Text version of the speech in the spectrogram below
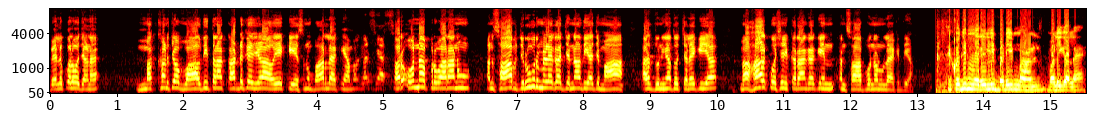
ਬਿਲਕੁਲ ਹੋ ਜਾਣਾ। ਮੱਖਣ ਚੋਂ ਵਾਲ ਦੀ ਤਰ੍ਹਾਂ ਕੱਢ ਕੇ ਜਿਹੜਾ ਇਹ ਕੇਸ ਨੂੰ ਬਾਹਰ ਲੈ ਕੇ ਆਵਾਂਗੇ ਔਰ ਉਹਨਾਂ ਪਰਿਵਾਰਾਂ ਨੂੰ ਇਨਸਾਫ ਜ਼ਰੂਰ ਮਿਲੇਗਾ ਜਿਨ੍ਹਾਂ ਦੀ ਅੱਜ ਮਾਂ ਇਸ ਦੁਨੀਆ ਤੋਂ ਚਲੇ ਗਈ ਆ ਮੈਂ ਹਰ ਕੋਸ਼ਿਸ਼ ਕਰਾਂਗਾ ਕਿ ਇਨ- ਇਨਸਾਫ ਉਹਨਾਂ ਨੂੰ ਲੈ ਕੇ ਦਿਆਂ। ਦੇਖੋ ਜੀ ਮੇਰੇ ਲਈ ਬੜੀ ਮਾਣ ਵਾਲੀ ਗੱਲ ਹੈ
